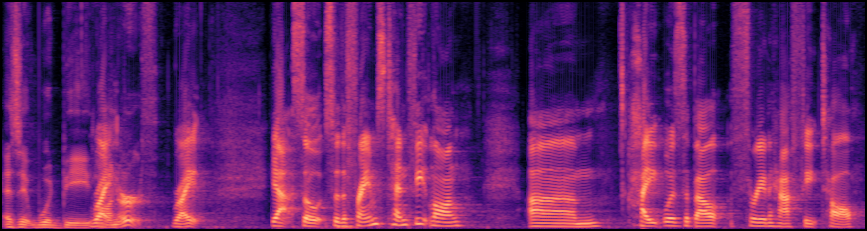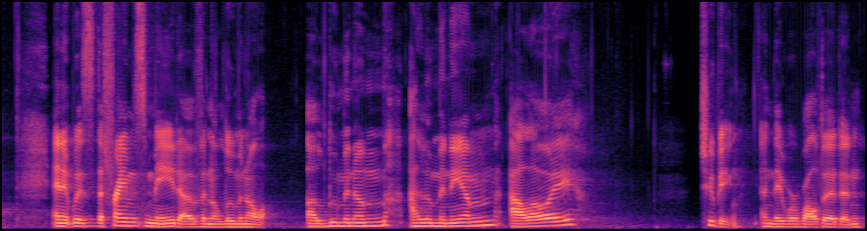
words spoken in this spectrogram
as it would be Right. on Earth. Right. Yeah. So so the frame's 10 feet long. Um, height was about three and a half feet tall. And it was the frame's made of an aluminum aluminum aluminum alloy tubing. And they were welded and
